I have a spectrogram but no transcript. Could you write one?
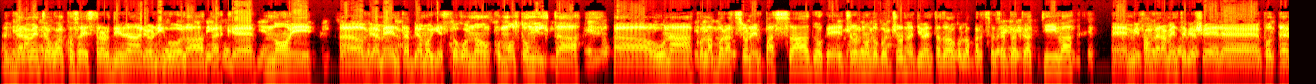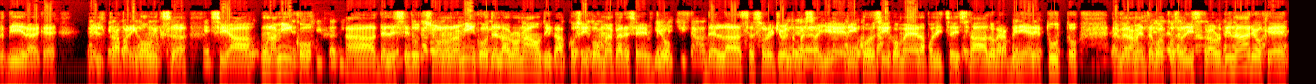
veramente qualcosa di straordinario, Nicola, perché noi eh, ovviamente abbiamo chiesto con, con molta umiltà eh, una collaborazione in passato che giorno dopo giorno è diventata una collaborazione sempre più attiva e mi fa veramente piacere poter dire che il Trapani Comics sia un amico uh, dell'istituzione, un amico dell'aeronautica, così come per esempio del stesso reggimento bersaglieri, così come la Polizia di Stato, Carabinieri e tutto. È veramente qualcosa di straordinario che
